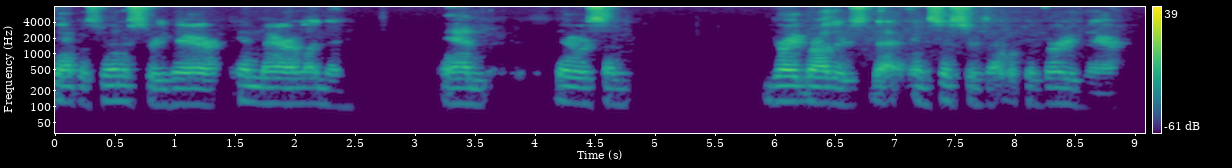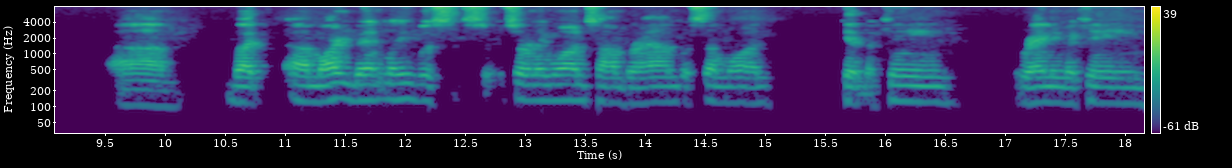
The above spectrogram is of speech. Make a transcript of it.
campus ministry there in Maryland, and and there were some great brothers that and sisters that were converted there. Um, but uh, Martin Bentley was certainly one. Tom Brown was someone. Kit McKean, Randy McKean,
